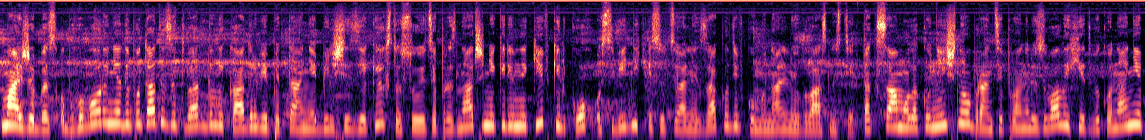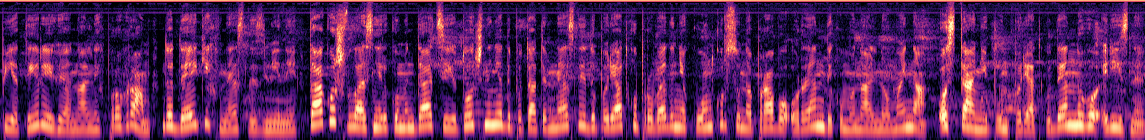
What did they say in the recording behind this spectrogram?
Майже без обговорення депутати затвердили кадрові питання, більшість з яких стосуються призначення керівників кількох освітніх і соціальних закладів комунальної власності. Так само лаконічно обранці проаналізували хід виконання п'яти регіональних програм. До деяких внесли зміни. Також власні рекомендації і уточнення депутати внесли до порядку проведення конкурсу на право оренди комунального майна. Останній пункт порядку денного різне.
